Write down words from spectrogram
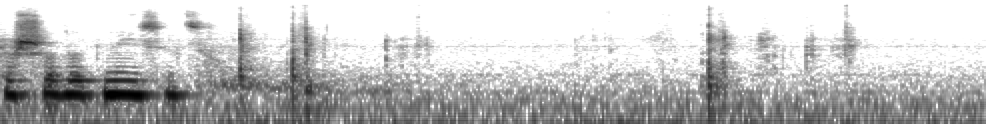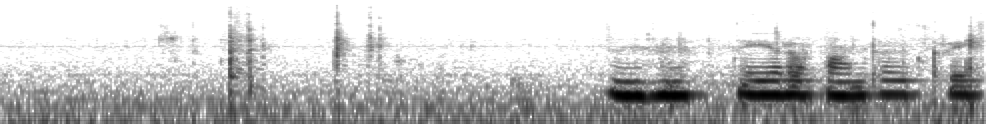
Про що тут місяць? Єрофанта відкрий.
